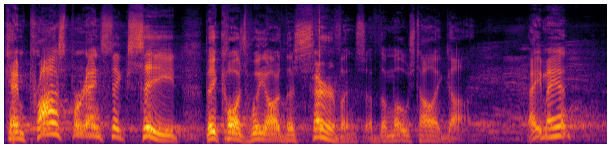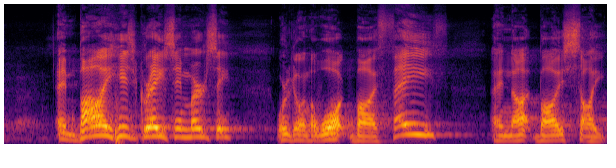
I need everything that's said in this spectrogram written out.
can prosper and succeed because we are the servants of the Most High God. Amen. Amen. And by His grace and mercy, we're going to walk by faith and not by sight.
